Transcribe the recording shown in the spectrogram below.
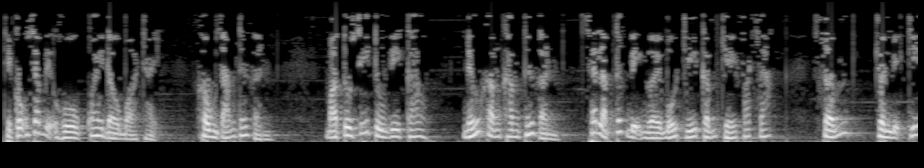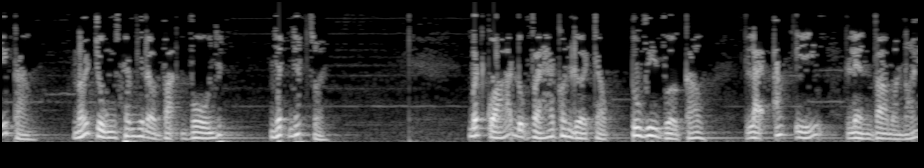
Thì cũng sẽ bị hù quay đầu bỏ chạy, Không dám tới gần. Mà tu sĩ tu vi cao, Nếu khăng khăng tới gần, Sẽ lập tức bị người bố trí cấm chế phát giác, Sớm chuẩn bị kỹ càng. Nói chung xem như là vạn vô nhất Nhất nhất rồi. Bất quá đụng phải hai con lừa chọc, Tu vi vừa cao, Lại ác ý, lèn vào mà nói,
